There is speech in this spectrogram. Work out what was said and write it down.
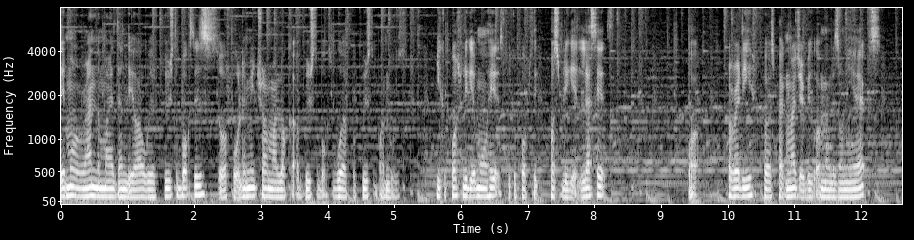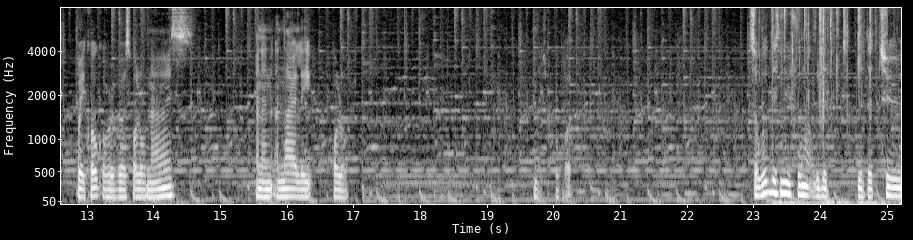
they're more randomized than they are with booster boxes so i thought let me try my luck at a booster box worth of booster bundles you could possibly get more hits you could possibly possibly get less hits but already first pack magic we got Magnezone EX Great Coco reverse hollow nice and then Annihilape hollow. So with this new format with the with the two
